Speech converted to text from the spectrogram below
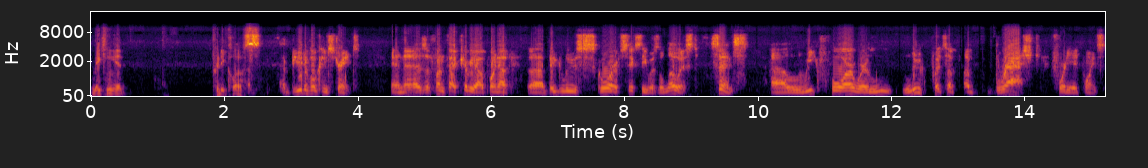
making it pretty close. a beautiful constraint. And as a fun fact trivia, I'll point out uh, Big Lou's score of 60 was the lowest since uh, week four, where Lu- Luke puts up a brash 48 points,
